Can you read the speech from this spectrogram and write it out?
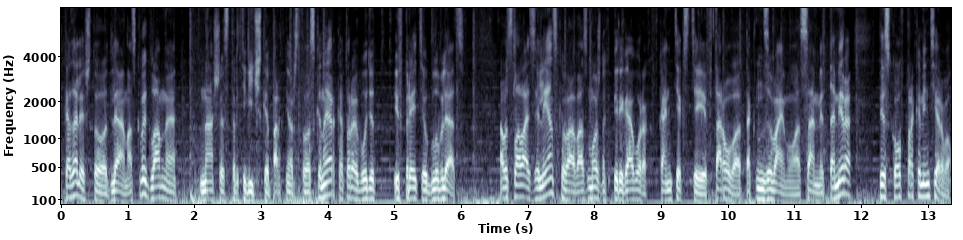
Сказали, что для Москвы главное – наше стратегическое партнерство с КНР, которое будет и впредь углубляться. А вот слова Зеленского о возможных переговорах в контексте второго так называемого саммита мира Песков прокомментировал.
